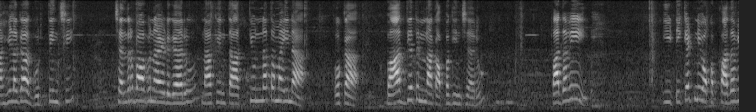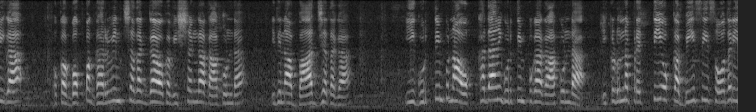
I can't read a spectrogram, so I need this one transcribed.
మహిళగా గుర్తించి చంద్రబాబు నాయుడు గారు నాకు ఇంత అత్యున్నతమైన ఒక బాధ్యతను నాకు అప్పగించారు. పదవి ఈ టికెట్ని ఒక పదవిగా ఒక గొప్ప గర్వించదగ్గ ఒక విషయంగా కాకుండా ఇది నా బాధ్యతగా ఈ గుర్తింపు నా ఒక్కదాని గుర్తింపుగా కాకుండా ఇక్కడున్న ప్రతి ఒక్క బీసీ సోదరి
